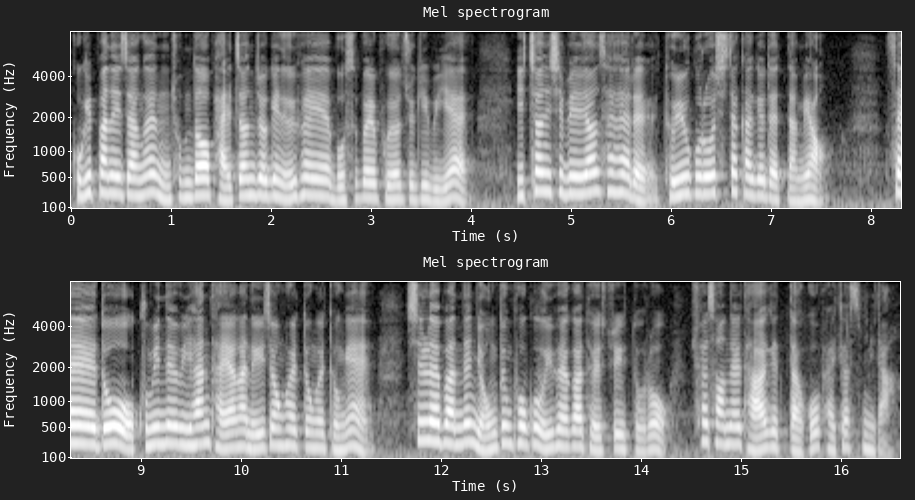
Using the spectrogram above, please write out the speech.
고기판 의장은 좀 더 발전적인 의회의 모습을 보여주기 위해 2021년 새해를 교육으로 시작하게 됐다며 새해에도 국민을 위한 다양한 의정 활동을 통해 신뢰받는 영등포구 의회가 될 수 있도록 최선을 다하겠다고 밝혔습니다.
